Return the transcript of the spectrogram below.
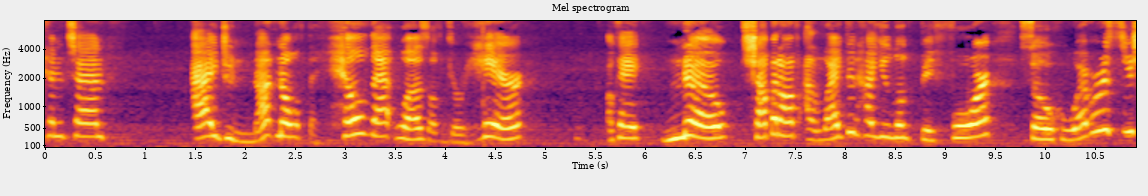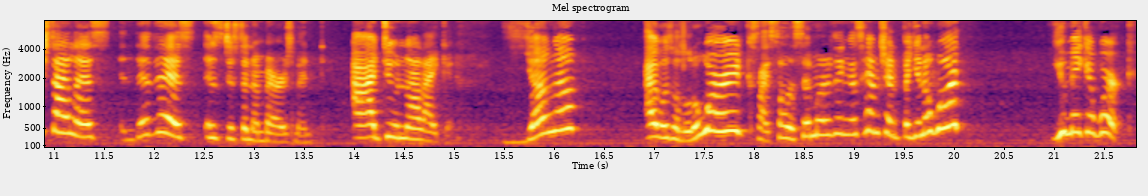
Himchan. I do not know what the hell that was of your hair. Okay, no, chop it off. I liked it how you looked before. So whoever is your stylist and did this is just an embarrassment. I do not like it. Young up, I was a little worried because I saw the similar thing as Himchan, but you know what? You make it work.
